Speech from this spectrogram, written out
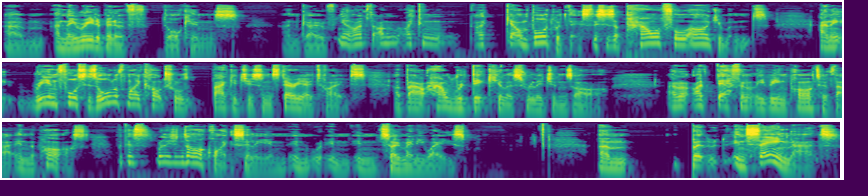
um, and they read a bit of Dawkins and go, you know, I can I get on board with this. This is a powerful argument, and it reinforces all of my cultural baggages and stereotypes about how ridiculous religions are. And I've definitely been part of that in the past because religions are quite silly in in in, in so many ways. Um, but in saying that,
